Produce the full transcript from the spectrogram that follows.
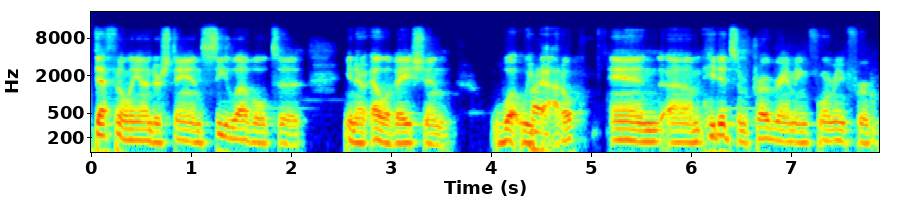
definitely understand sea level to you know elevation what we right. battle and um, he did some programming for me for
